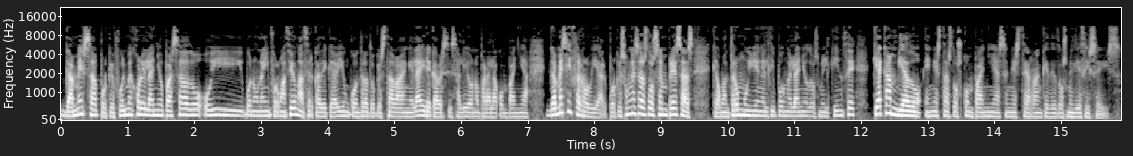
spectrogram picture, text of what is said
Gamesa, porque fue el mejor el año pasado. Hoy, bueno, una información acerca de que había un contrato que estaba en el aire, que a ver si salía o no para la compañía. Gamesa y Ferrovial, porque son esas dos empresas que aguantaron muy bien el tipo en el año 2015. ¿Qué ha cambiado en estas dos compañías en este arranque de 2016?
